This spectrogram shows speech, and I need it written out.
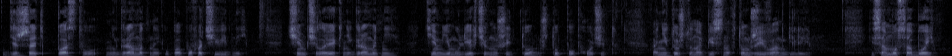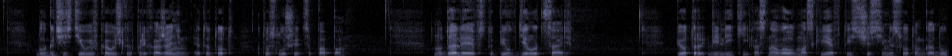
держать паству неграмотной у попов очевидный. Чем человек неграмотней, тем ему легче внушить то, что поп хочет, а не то, что написано в том же Евангелии. И само собой, благочестивый в кавычках прихожанин – это тот, кто слушается папа. Но далее вступил в дело царь. Петр Великий основал в Москве в 1700 году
